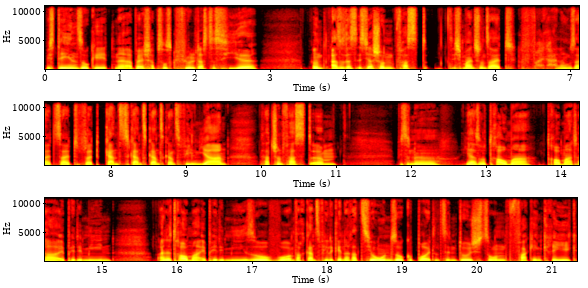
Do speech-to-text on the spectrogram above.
wie es denen so geht. Ne? Aber ich habe so das Gefühl, dass das hier und also das ist ja schon fast, ich meine schon seit, keine Ahnung, seit, seit, seit ganz, ganz, ganz, ganz vielen Jahren. Es hat schon fast ähm, wie so eine, ja, so Trauma, Traumata-Epidemien, eine Trauma-Epidemie, so, wo einfach ganz viele Generationen so gebeutelt sind durch so einen fucking Krieg.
